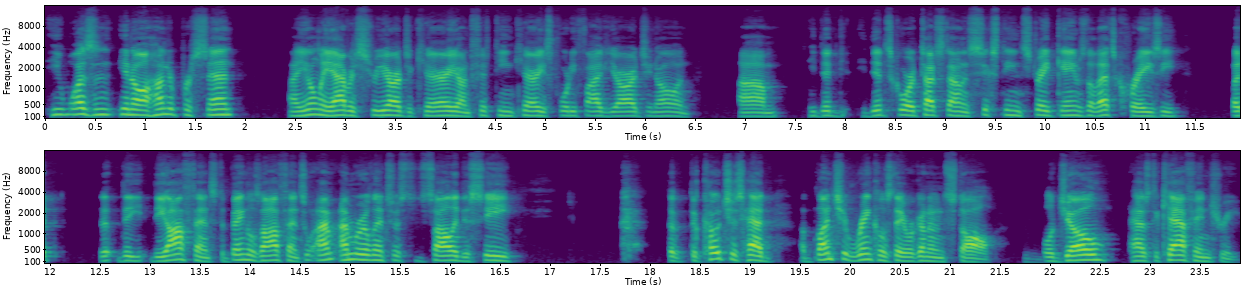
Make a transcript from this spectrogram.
he wasn't, you know, 100%. Uh, he only averaged three yards a carry on 15 carries, 45 yards, you know, and um, he did he did score a touchdown in 16 straight games, though. That's crazy. But the the, the offense, the Bengals offense, I'm I'm real interested, Solly, to see. The the coaches had a bunch of wrinkles they were going to install. Well, Joe has the calf injury.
